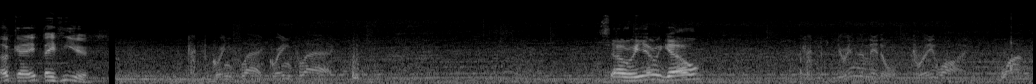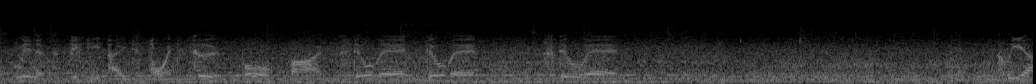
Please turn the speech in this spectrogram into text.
Oké, P4. Green flag, green flag. So here we go. You're in the middle. Three wide. One minute. 58.2. Four, five. Still there. Still there. Still there. Clear.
